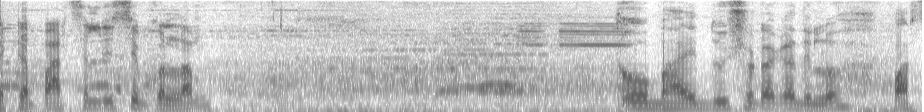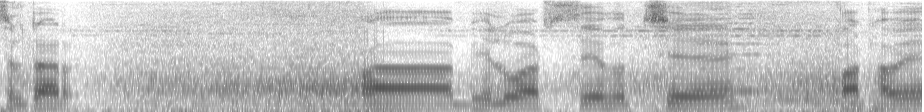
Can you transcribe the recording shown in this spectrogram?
একটা পার্সেল রিসিভ করলাম। তো ভাই দুশো টাকা দিল। পার্সেলটার ভ্যালু আসছে হচ্ছে পাঠাবে।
